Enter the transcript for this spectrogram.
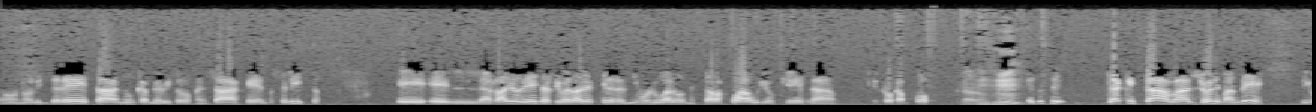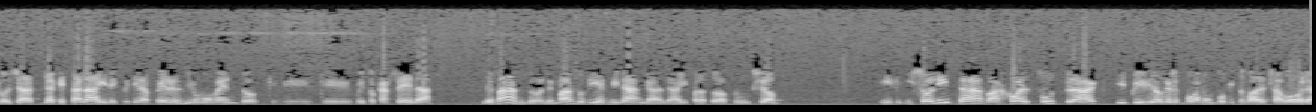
no, no le interesa, nunca me ha visto los mensajes, entonces listo. Eh, el- la radio de ella, Rivadavia, queda en el mismo lugar donde estaba Juaurio, que es la el Rock and Pop. claro. Entonces, ya que estaba, yo le mandé. Digo, ya ya que está al aire Cristina Pérez en el mismo momento que, que Beto Casela, le mando, le mando 10 milangas ahí para toda la producción. Y, y solita bajó al food truck y pidió que le pongamos un poquito más de sabor.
